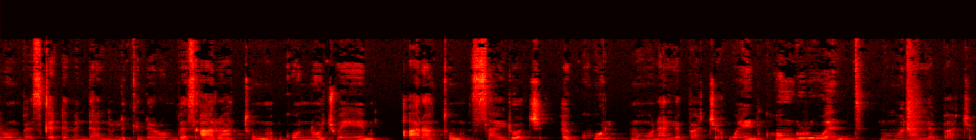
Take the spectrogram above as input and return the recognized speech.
rhombus ቅድም እንዳልነው ልክ እንደ rhombus አራቱም ጎኖች ወይም አራቱም side ኦች እኩል መሆን አለባቸው ወይም congruent መሆን አለባቸው።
